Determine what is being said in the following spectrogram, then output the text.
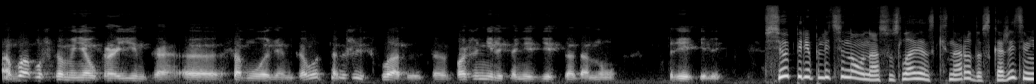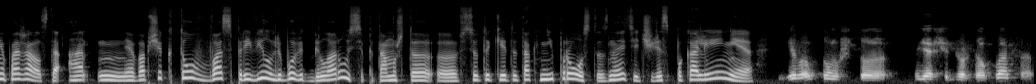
А бабушка у меня украинка, э, Самойленко. Вот так жизнь складывается. Поженились они здесь тогда, ну, встретились. Все переплетено у нас у славянских народов. Скажите мне, пожалуйста, а вообще кто в вас привил любовь к Беларуси? Потому что э, все-таки это так непросто, знаете, через поколение. Дело в том, что я с четвертого класса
